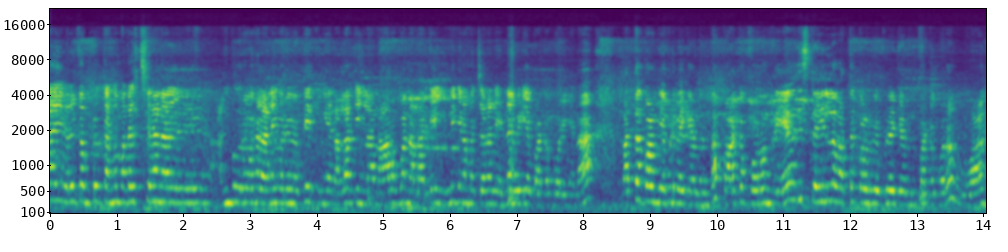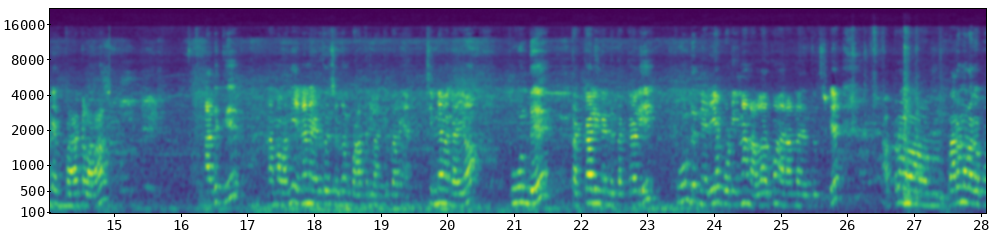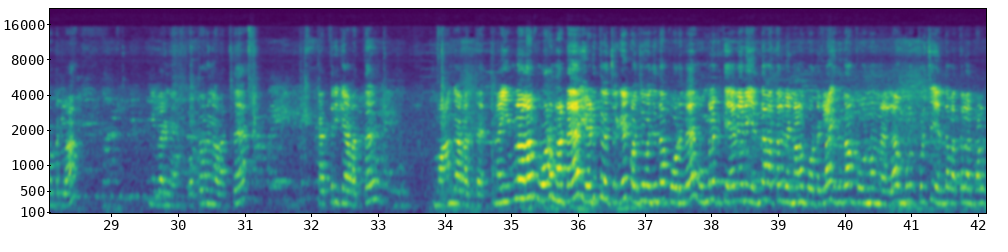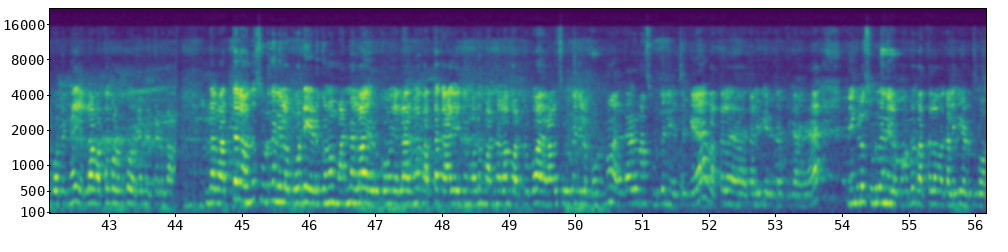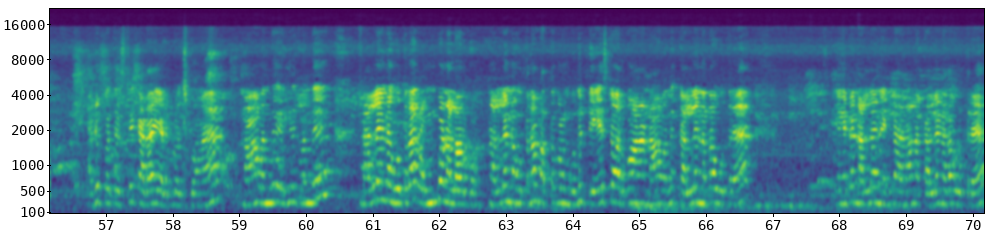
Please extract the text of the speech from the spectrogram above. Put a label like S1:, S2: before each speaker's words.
S1: hi welcome to தங்க மகள் channel அன்பு உறவுகள் அனைவரும் எப்படி இருக்கீங்க நல்லா இருக்கீங்களா நான் ரொம்ப நல்லா இருக்கேன் இன்றைக்கி நம்ம சேனல் என்ன வீடியோ பார்க்க போகிறீங்கன்னா வத்த குழம்பு எப்படி வைக்கிறதுன்னு தான் பார்க்க போகிறோம் ரேவதி ஸ்டைலில் வத்த குழம்பு எப்படி வைக்கிறதுன்னு பார்க்க போகிறோம் வாங்க பார்க்கலாம் அதுக்கு நம்ம வந்து என்னென்ன எடுத்து வச்சிருக்கோம் பார்த்துக்கலாம் இங்கே பாருங்க சின்ன வெங்காயம் பூண்டு தக்காளி ரெண்டு தக்காளி பூண்டு நிறையா போட்டிங்கன்னா நல்லாயிருக்கும் அதனால் நான் எடுத்து வச்சுருக்கேன் அப்புறம் வரமிளகா போட்டுக்கலாம் பாருங்க கொத்தவரங்காய் வத்தை கத்திரிக்காய் வத்தை மாங்காய் வத்தை நான் இவ்வளோலாம் போட மாட்டேன் எடுத்து வச்சுருக்கேன் கொஞ்சம் கொஞ்சம் தான் போடுவேன் உங்களுக்கு தேவையான எந்த வத்தல் வேணாலும் போட்டுக்கலாம் இதுதான் போடணும்னு இல்லை உங்களுக்கு பிடிச்ச எந்த வத்தலாக இருந்தாலும் போட்டுங்க எல்லா வத்த குழம்புக்கும் ஒரே மெத்தடு தான் இந்த வத்தலை வந்து சுடுதண்ணியில் போட்டு எடுக்கணும் மண்ணெல்லாம் இருக்கும் எல்லாருமே வத்த காய வைக்கும் போது மண்ணெல்லாம் பட்டிருக்கும் அதனால் சுடுதண்ணியில் போடணும் அதுக்காக நான் சுடுதண்ணி வச்சுருக்கேன் வத்தலை கழுவி எடுக்கிறதுக்காக நீங்களும் சுடுதண்ணியில் போட்டு வத்தலை கழுவி எடுத்துக்கோங்க அடுப்பை தச்சுட்டு கடாயை அடுப்பில் வச்சுக்கோங்க நான் வந்து இதுக்கு வந்து நல்லெண்ணெய் ஊற்றுனா ரொம்ப நல்லாயிருக்கும் நல்லெண்ணெய் ஊற்றினா வத்த குழம்பு வந்து டேஸ்ட்டாக இருக்கும் ஆனால் நான் வந்து கல்லெண்ணெய் தான் ஊற்றுறேன் என்கிட்ட நல்லெண்ணெய் இல்லை அதனால் நான் கல்லெண்ணெய் தான் ஊற்றுறேன்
